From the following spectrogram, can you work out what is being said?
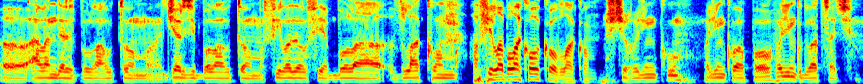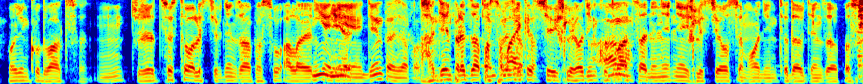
uh, Islanders bol autom, Jersey bol autom, Philadelphia bola vlakom, A Fila bola koľko vlakom? ešte hodinku, hodinku a pol, hodinku 20. Hodinku 20. Hm? Čiže cestovali ste v deň zápasu, ale... Nie, nie, deň pred zápasom. A deň pred zápasom, Deň pred aj keď ste zápasom. išli hodinku Áno. 20, ne, neišli ste 8 hodín teda v deň zápasu.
